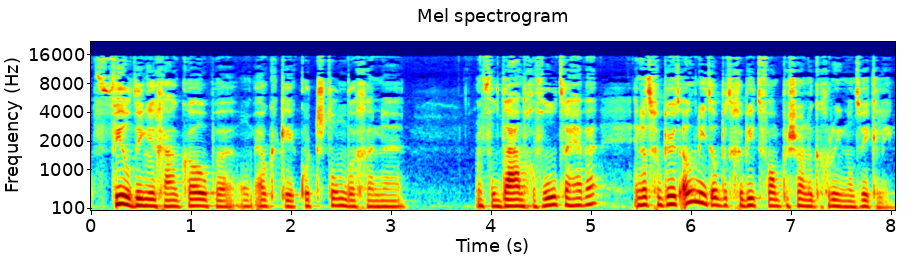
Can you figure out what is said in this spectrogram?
veel dingen gaan kopen om elke keer kortstondig een, uh, een voldaan gevoel te hebben. En dat gebeurt ook niet op het gebied van persoonlijke groei en ontwikkeling.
